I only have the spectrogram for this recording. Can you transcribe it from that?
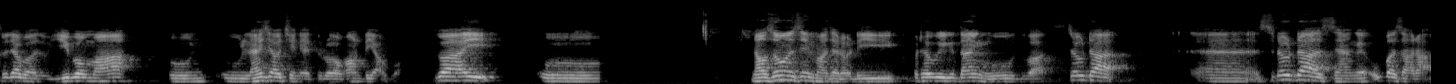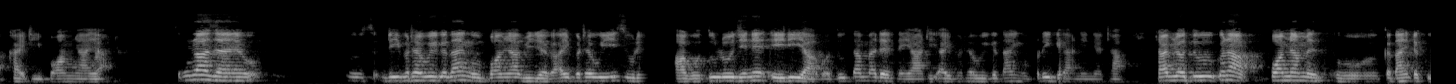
ဆိုကြပါစို့ရေပေါ်မှာဟိုဟိုလမ်းလျှောက်ခြင်းနဲ့သူတော်ကောင်းတယောက်ပေါ့သူကအဲ့ဟိုနောက်ဆုံးအဆင့်မှာကျတော့ဒီပထဝီအတိုင်းကိုသူကစတုဒ္ဓအဲစတုဒ္ဓဇံရဲ့ဥပ္ပဇာရအခိုက်အထိပွားများရတယ်စတုဒ္ဓဇံရဲ့ဒီပထဝီကတိုင်းကိုပွားများပြီးတဲ့အခါအဲ့ပထဝီဆိုတဲ့ အာကိုသူလိုချင်တဲ့ဧရိယာပေါ့သူတတ်မှတ်တဲ့နေရာထိအဲ့ပထဝီကတိုင်းကိုပရိက္ခာအနေနဲ့ထားထားပြီးတော့သူကနပွားများမဲ့ဟိုကတိုင်းတစ်ခု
